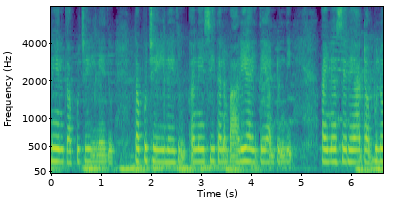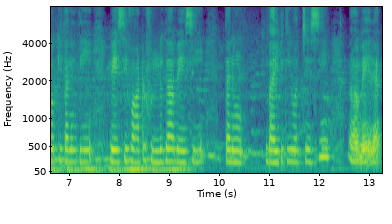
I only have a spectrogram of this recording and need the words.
నేను తప్పు చేయలేదు తప్పు చేయలేదు అనేసి తన భార్య అయితే అంటుంది. అయినా సరే ఆ టబ్బులోకి తనది వేసి వాటర్ ఫుల్గా వేసి తను బయటికి వచ్చేసి వేరే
